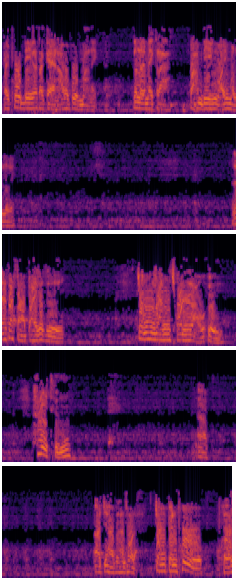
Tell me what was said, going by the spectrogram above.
ไปพูดดีก็ตาแกหาว่าพูดมากเลยก็เลยไม่กล้า ความดีหงอยหมดเลย แล้วก็ต่อไปก็คือ จงยังชนเหล่าอื่น ให้ถึงอาจารย์ประธานโทษจงเป็นผู้เผย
